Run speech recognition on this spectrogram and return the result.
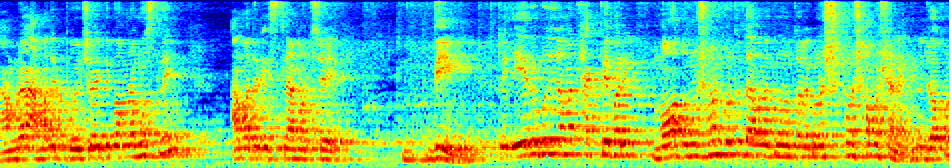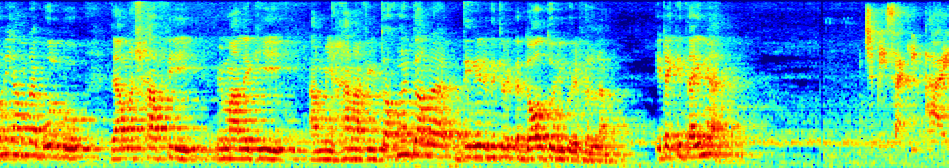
আমরা, আমাদের পরিচয় দেবো আমরা মুসলিম, আমাদের ইসলাম হচ্ছে দিন। তো এর উপরে যদি আমরা থাকতে পারি, মত অনুসরণ করতে তো আমাদের কোনো তাহলে কোনো কোনো সমস্যা নেই। কিন্তু যখনই আমরা বলব যে আমরা সাফি, আমি মালিকি, আমি হানাফি, তখনই তো আমরা দিনের ভিতরে একটা দল তৈরি করে ফেললাম। এটা কি তাই না? ভাই,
